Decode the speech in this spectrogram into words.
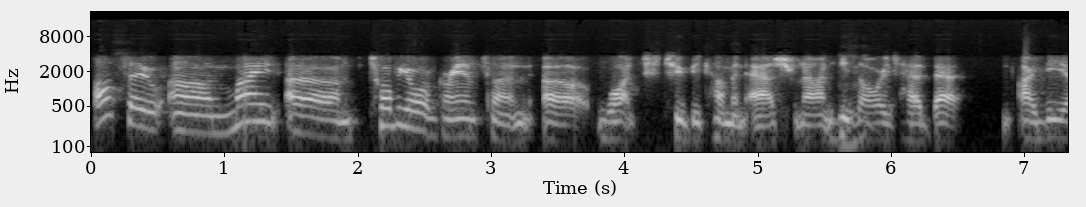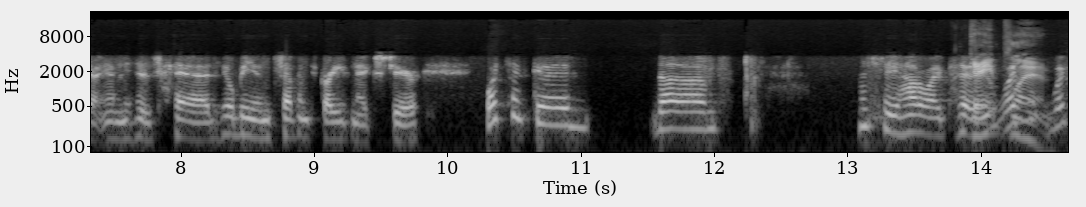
Also, um, my um, 12 year old grandson uh, wants to become an astronaut. He's Mm-hmm. always had that idea in his head. He'll be in seventh grade next year. What's a good um, let's see, how do I put Game it? What, plan. what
